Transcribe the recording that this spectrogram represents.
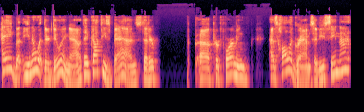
Hey, but you know what they're doing now? They've got these bands that are uh, performing as holograms. Have you seen that?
